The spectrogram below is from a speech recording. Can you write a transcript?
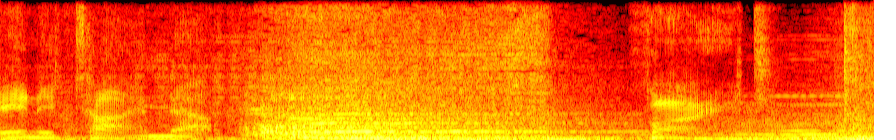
Any time now. Fight!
